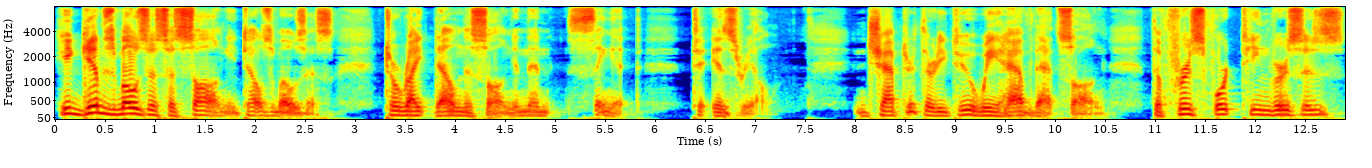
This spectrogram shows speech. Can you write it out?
He gives Moses a song. He tells Moses to write down the song and then sing it to Israel. In chapter 32, we have that song. The first 14 verses,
